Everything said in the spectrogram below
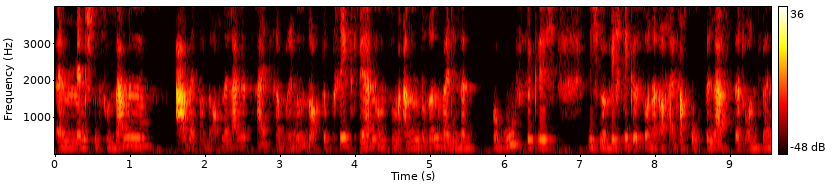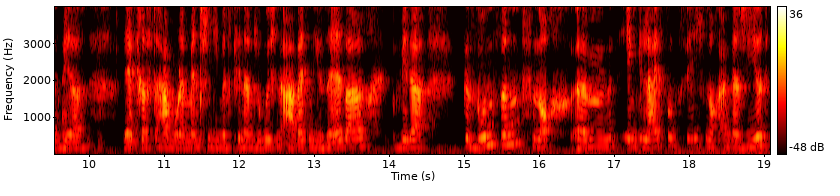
ähm, Menschen zusammenarbeiten und auch eine lange Zeit verbringen und auch geprägt werden und zum anderen, weil dieser Beruf wirklich nicht nur wichtig ist, sondern auch einfach hoch belastet. Und wenn wir Lehrkräfte haben oder Menschen, die mit Kindern und Jugendlichen arbeiten, die selber weder gesund sind, noch ähm, irgendwie leistungsfähig, noch engagiert,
